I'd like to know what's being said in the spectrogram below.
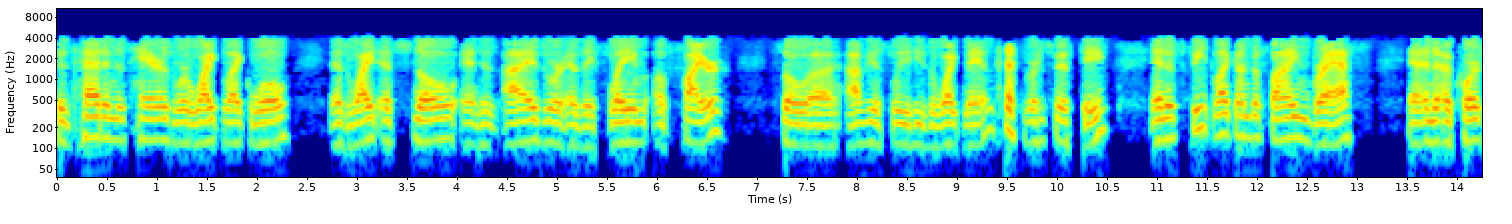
His head and his hairs were white like wool, as white as snow, and his eyes were as a flame of fire. So uh, obviously he's a white man. Verse 15. And his feet like unto fine brass. And of course,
